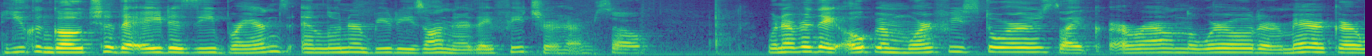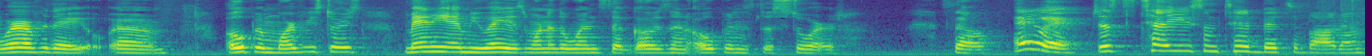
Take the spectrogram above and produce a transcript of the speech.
you can go to the A to Z brands and Lunar Beauty's on there. They feature him. So whenever they open Morphe stores, like around the world or America or wherever they um, open Morphe stores, Manny MUA is one of the ones that goes and opens the store. So anyway, just to tell you some tidbits about him.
